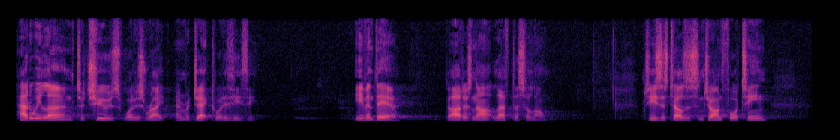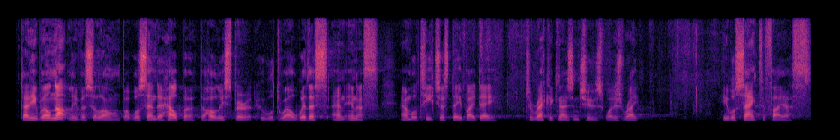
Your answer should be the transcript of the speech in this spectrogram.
How do we learn to choose what is right and reject what is easy? Even there, God has not left us alone. Jesus tells us in John 14 that he will not leave us alone, but will send a helper, the Holy Spirit, who will dwell with us and in us and will teach us day by day to recognize and choose what is right. He will sanctify us,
